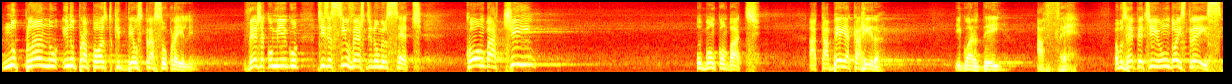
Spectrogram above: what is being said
no plano e no propósito que Deus traçou para ele. Veja comigo, diz assim o verso de número 7. Combati o bom combate, acabei a carreira e guardei a fé. Vamos repetir, um, dois, três.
